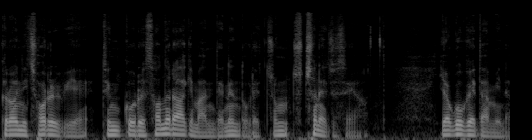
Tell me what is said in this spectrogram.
그러니 저를 위해 등골을 서늘하게 만드는 노래 좀 추천해 주세요. 여고괴담이나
